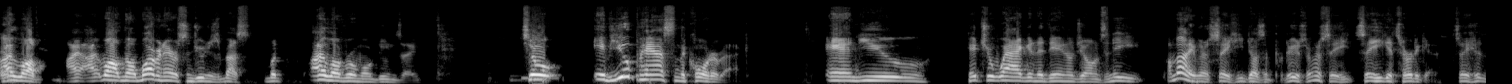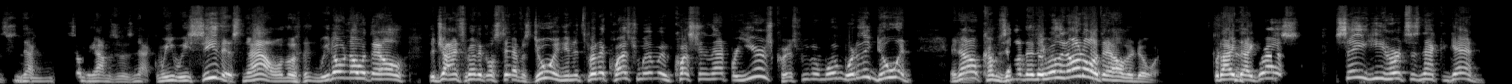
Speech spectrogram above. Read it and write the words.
I love him. I, I well, no, Marvin Harrison Jr. is the best, but I love Rome Odunze. So if you pass in the quarterback and you hit your wagon to Daniel Jones and he I'm not even going to say he doesn't produce. I'm going to say say he gets hurt again. Say his neck, mm-hmm. something happens to his neck. We we see this now. We don't know what the hell the Giants medical staff is doing, and it's been a question. We've been questioning that for years, Chris. We've been what, what are they doing? And now it comes out that they really don't know what the hell they're doing. But I digress. say he hurts his neck again,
